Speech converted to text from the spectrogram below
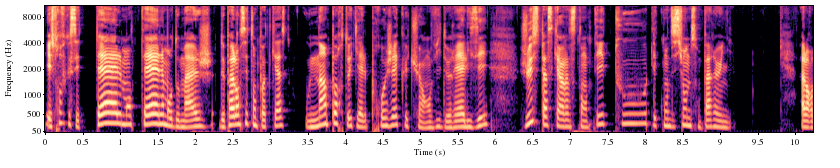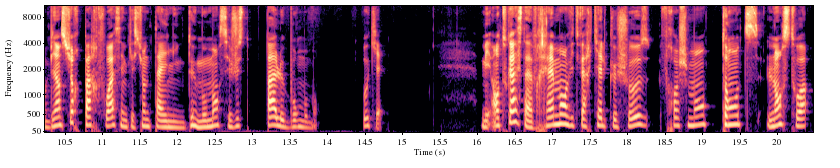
Et je trouve que c'est tellement, tellement dommage de pas lancer ton podcast ou n'importe quel projet que tu as envie de réaliser juste parce qu'à l'instant T, toutes les conditions ne sont pas réunies. Alors bien sûr, parfois c'est une question de timing, de moment, c'est juste pas le bon moment. Ok. Mais en tout cas, si tu as vraiment envie de faire quelque chose, franchement, tente, lance-toi.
